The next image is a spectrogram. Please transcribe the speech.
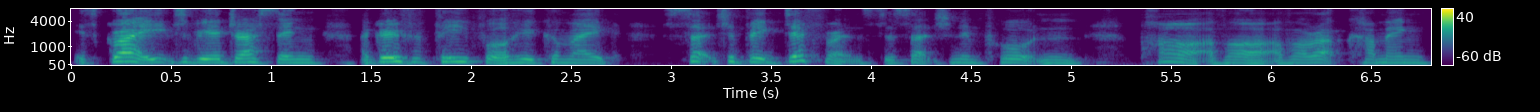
it's great to be addressing a group of people who can make such a big difference to such an important part of our of our upcoming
